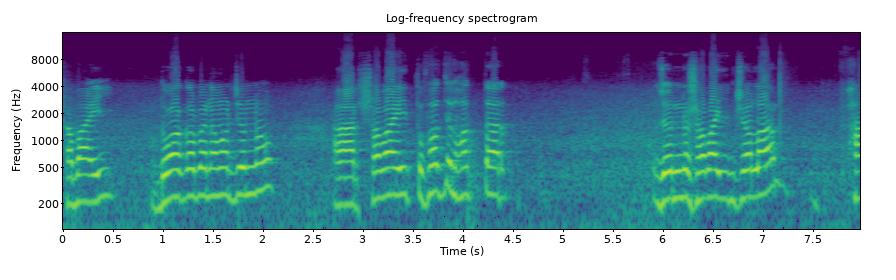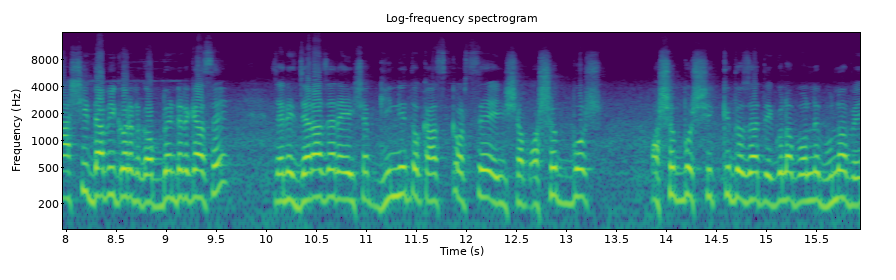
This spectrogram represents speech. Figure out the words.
সবাই দোয়া করবেন আমার জন্য। আর সবাই তোফাজ্জল হত্যার জন্য সবাই ইনশাল্লাহ ফাঁসি দাবি করেন গভর্নমেন্টের কাছে জানি যারা যারা এইসব ঘৃণিত কাজ করছে, এইসব অসভ্য অসভ্য শিক্ষিত জাতি, এগুলো বললে ভুল হবে।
